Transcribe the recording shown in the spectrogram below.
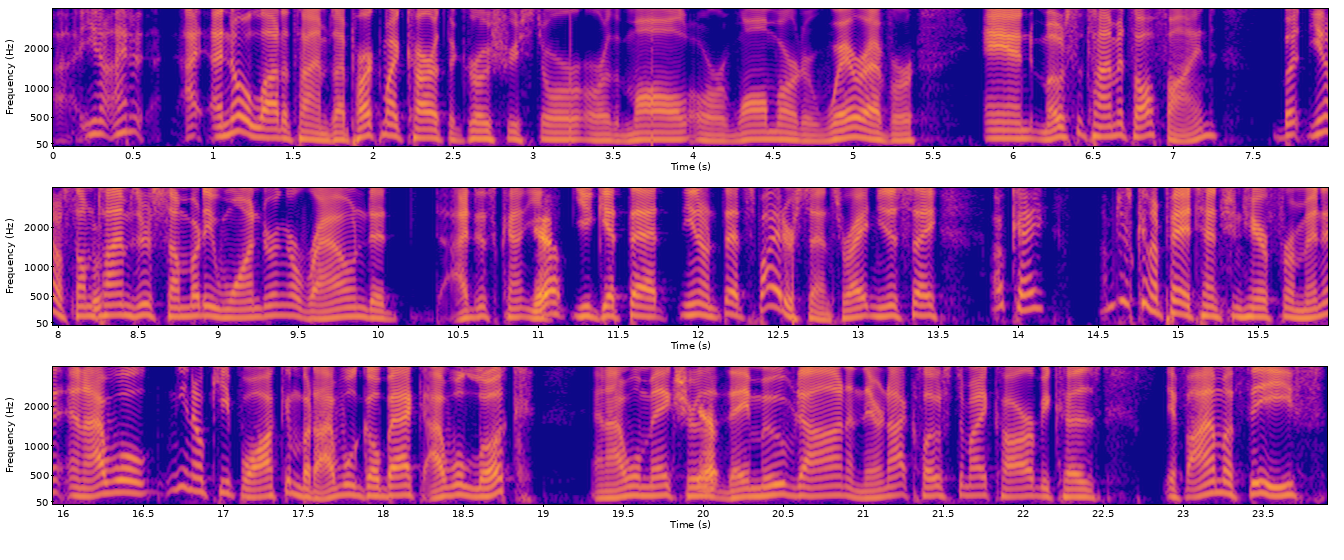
uh, you know I I know a lot of times I park my car at the grocery store or the mall or Walmart or wherever and most of the time it's all fine but you know sometimes there's somebody wandering around at I just kind of you, Yeah. you get that you know that spider sense right and you just say okay I'm just going to pay attention here for a minute and I will you know keep walking but I will go back I will look and I will make sure Yep. that they moved on and they're not close to my car because if I'm a thief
